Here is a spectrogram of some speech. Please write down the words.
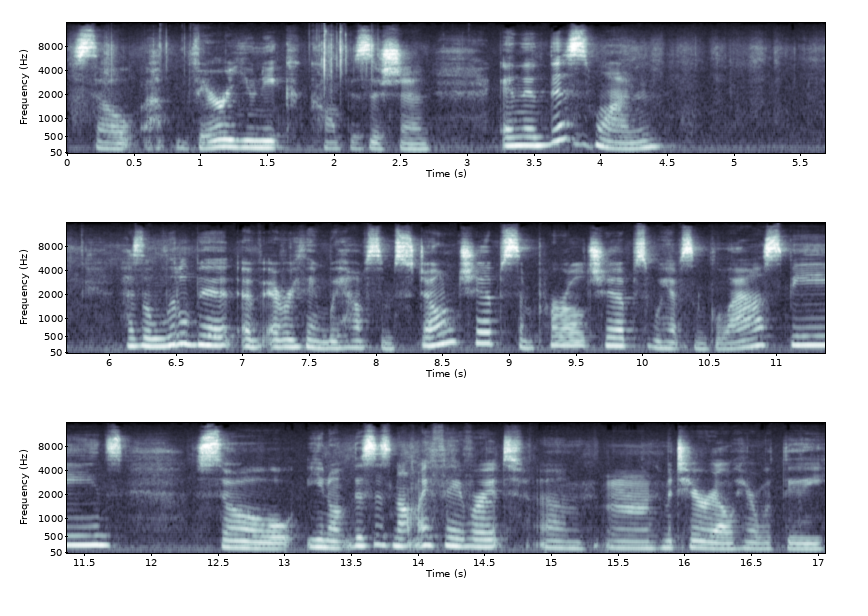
So, very unique composition. And then this one has a little bit of everything. We have some stone chips, some pearl chips, we have some glass beads, so, you know, this is not my favorite um, mm, material here with the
